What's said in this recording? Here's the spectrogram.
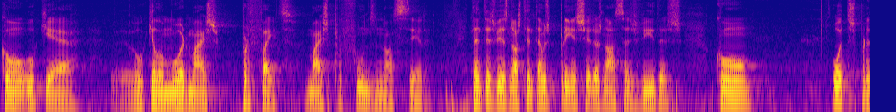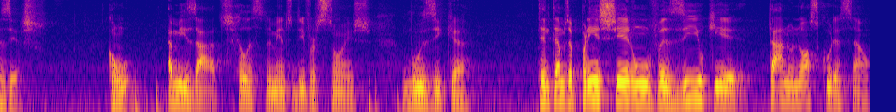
com o que é aquele amor mais perfeito, mais profundo do nosso ser. Tantas vezes nós tentamos preencher as nossas vidas com outros prazeres, com amizades, relacionamentos, diversões, música. Tentamos preencher um vazio que está no nosso coração.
